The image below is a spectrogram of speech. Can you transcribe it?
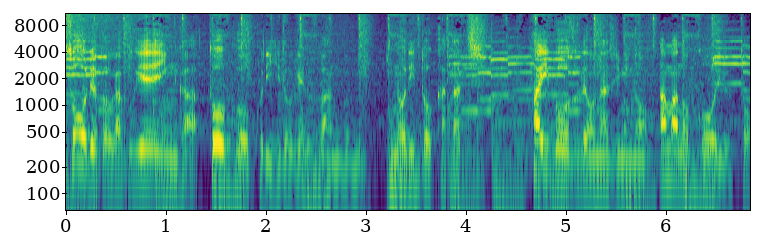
僧侶と学芸員がトークを繰り広げる番組「祈りと形」ハイボーズでおなじみの天野幸雄と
